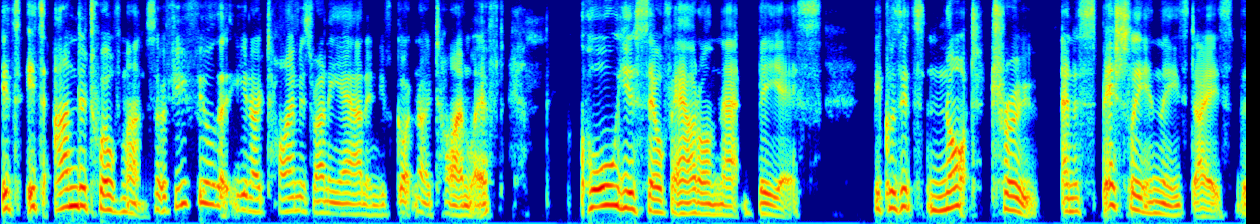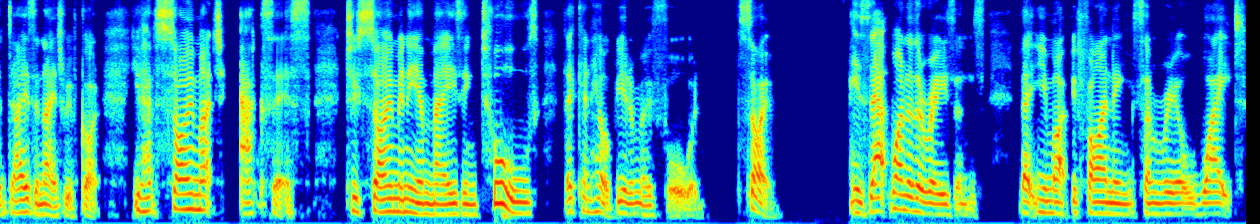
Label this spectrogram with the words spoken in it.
It's it's under 12 months. So if you feel that you know time is running out and you've got no time left, call yourself out on that BS because it's not true. And especially in these days, the days and age we've got, you have so much access to so many amazing tools that can help you to move forward. So, is that one of the reasons that you might be finding some real weight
